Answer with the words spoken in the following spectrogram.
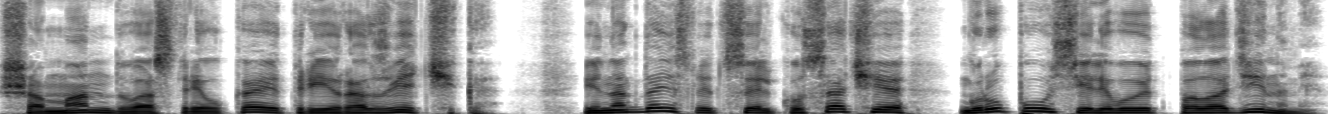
шаман, два стрелка и три разведчика. Иногда, если цель кусачая, группу усиливают паладинами.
